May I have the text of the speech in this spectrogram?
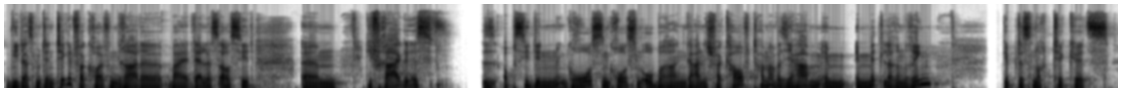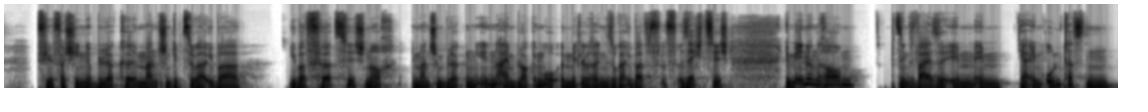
wie das mit den Ticketverkäufen gerade bei Dallas aussieht. Ähm, die Frage ist, ob sie den großen, großen Oberrang gar nicht verkauft haben, aber sie haben im, im mittleren Ring gibt es noch Tickets für verschiedene Blöcke. In manchen gibt es sogar über, über 40 noch, in manchen Blöcken, in einem Block im, im Mittelring sogar über 60. Im Innenraum, beziehungsweise im, im, ja, im untersten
